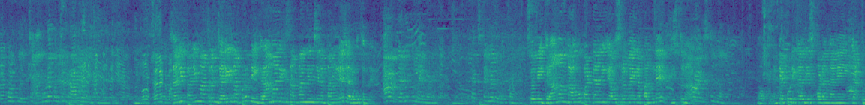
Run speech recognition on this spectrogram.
అకౌంట్ నుంచి అది కూడా కొంచెం ప్రాబ్లం కానీ పని మాత్రం జరిగినప్పుడు మీ గ్రామానికి సంబంధించిన పనులే జరుగుతున్నాయి. ఆ, జరుగుతున్నాయి మేడం. ఖచ్చితంగా జరుగుతుంది సో మీ గ్రామం బాగుపడడానికి అవసరమైన పనులే ఆ, ఇస్తున్నారు. ఓకే అంటే పొడికలు తీసుకోవడం కానీ గట్టు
